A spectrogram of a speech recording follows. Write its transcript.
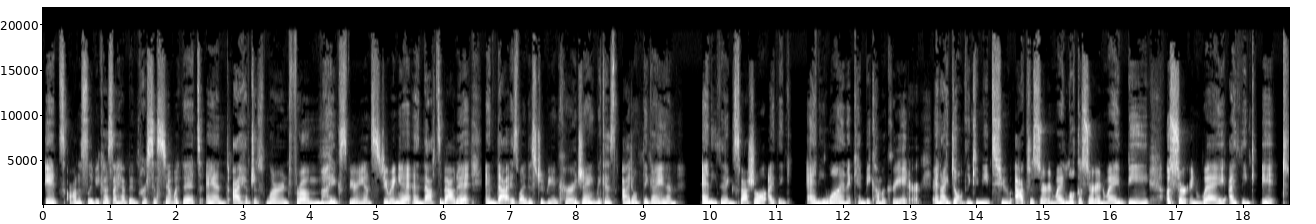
It's honestly because I have been persistent with it and I have just learned from my experience doing it. And that's about it. And that is why this should be encouraging because I don't think I am anything special. I think anyone can become a creator. And I don't think you need to act a certain way, look a certain way, be a certain way. I think it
